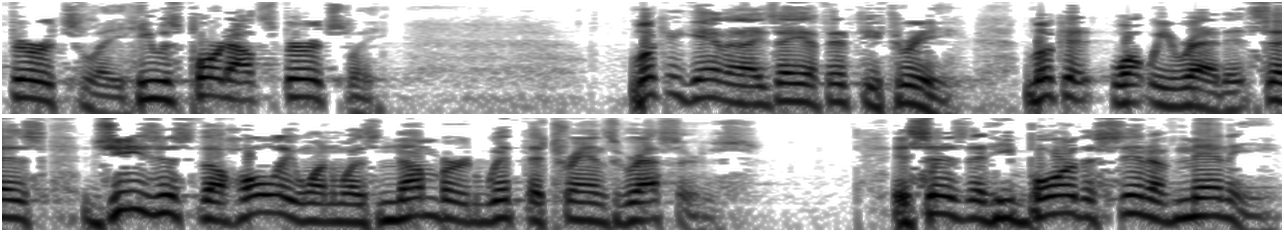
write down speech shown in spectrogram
spiritually. He was poured out spiritually. Look again at Isaiah 53. Look at what we read. It says, Jesus, the Holy One, was numbered with the transgressors. It says that he bore the sin of many,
